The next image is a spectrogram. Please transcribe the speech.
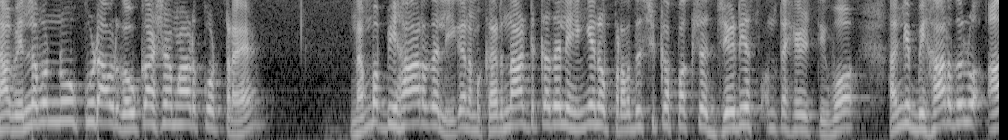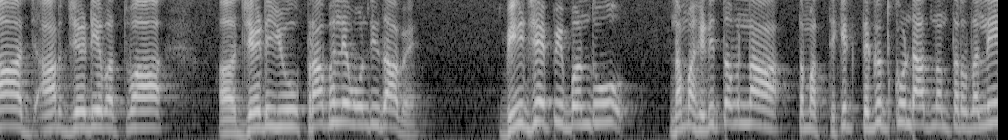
ನಾವೆಲ್ಲವನ್ನೂ ಕೂಡ ಅವ್ರಿಗೆ ಅವಕಾಶ ಮಾಡಿಕೊಟ್ರೆ ನಮ್ಮ ಬಿಹಾರದಲ್ಲಿ, ಈಗ ನಮ್ಮ ಕರ್ನಾಟಕದಲ್ಲಿ ಹೇಗೆ ನಾವು ಪ್ರಾದೇಶಿಕ ಪಕ್ಷ ಜೆ ಡಿ ಎಸ್ ಅಂತ ಹೇಳ್ತೀವೋ, ಹಾಗೆ ಬಿಹಾರದಲ್ಲೂ ಆ ಆರ್ ಜೆ ಡಿ ಅಥವಾ ಜೆ ಡಿ ಯು ಪ್ರಾಬಲ್ಯ ಹೊಂದಿದ್ದಾವೆ ಬಿ ಜೆ ಪಿ ಬಂದು ನಮ್ಮ ಹಿಡಿತವನ್ನು ತಮ್ಮ ತೆಗೆ ತೆಗೆದುಕೊಂಡಾದ ನಂತರದಲ್ಲಿ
